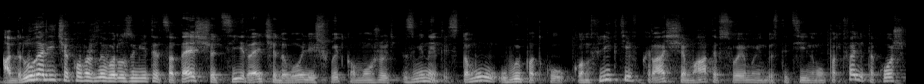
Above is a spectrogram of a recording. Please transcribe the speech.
А друга річ, яку важливо розуміти, це те, що ці речі доволі швидко можуть змінитись. Тому у випадку конфліктів краще мати в своєму інвестиційному портфелі також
